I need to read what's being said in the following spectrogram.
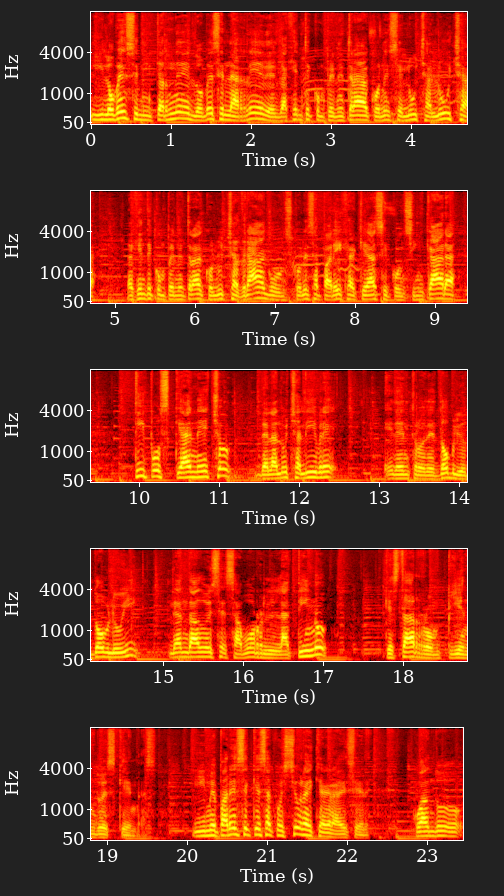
y lo ves en internet, lo ves en las redes, la gente compenetrada con ese lucha lucha, la gente compenetrada con lucha Dragons, con esa pareja que hace con Sin Cara, tipos que han hecho de la lucha libre eh, dentro de WWE, le han dado ese sabor latino que está rompiendo esquemas. Y me parece que esa cuestión hay que agradecer. Cuando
